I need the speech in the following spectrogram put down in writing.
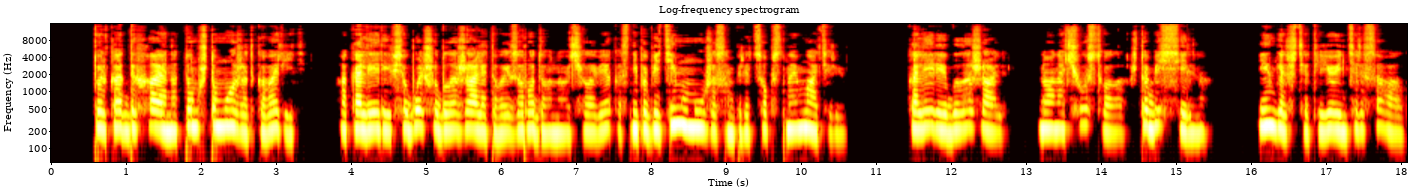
только отдыхая на том, что может говорить. А Калерии все больше было жаль этого изуродованного человека с непобедимым ужасом перед собственной матерью. Калерии было жаль, но она чувствовала, что бессильна. Ингельштет ее интересовал.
